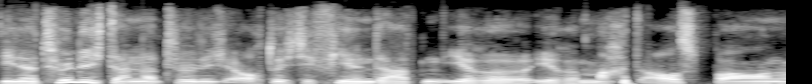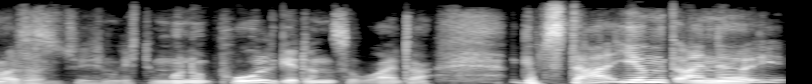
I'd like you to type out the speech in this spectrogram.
die natürlich dann natürlich auch durch die vielen Daten ihre, ihre Macht ausbauen, weil das natürlich in Richtung Monopol geht und so weiter. Gibt es da irgendeine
